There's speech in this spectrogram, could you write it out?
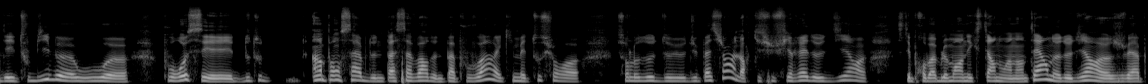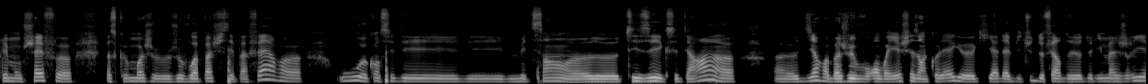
des toubibs où pour eux c'est de tout impensable de ne pas savoir, de ne pas pouvoir et qui mettent tout sur, sur le dos du patient alors qu'il suffirait de dire, c'était probablement un externe ou un interne, de dire je vais appeler mon chef parce que moi je, je vois pas, je sais pas faire ou quand c'est des, des, médecins taisés, etc., dire bah, je vais vous renvoyer chez un collègue qui a l'habitude de faire de, de l'imagerie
